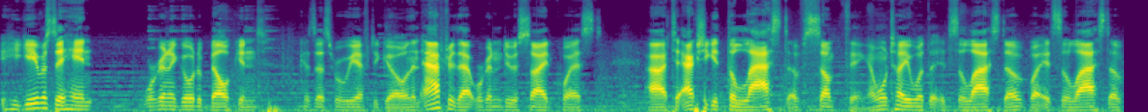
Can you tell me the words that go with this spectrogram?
he gave us a hint. We're gonna go to Belkend because that's where we have to go, and then after that, we're gonna do a side quest uh, to actually get the last of something. I won't tell you what the, it's the last of, but it's the last of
